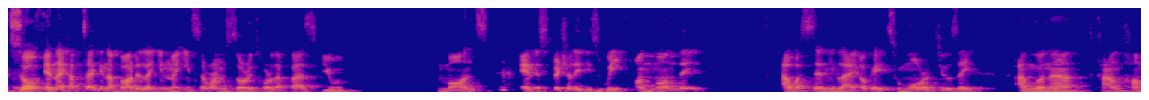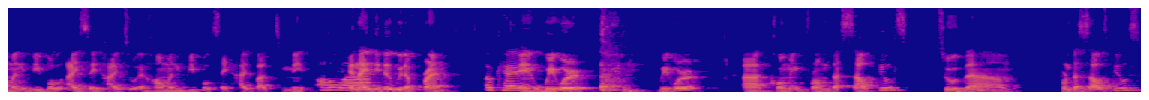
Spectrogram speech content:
So and I have talking about it like in my Instagram stories for the past few months, and especially this week on Monday, I was saying like, okay, tomorrow Tuesday, I'm gonna count how many people I say hi to and how many people say hi back to me. Oh wow. And I did it with a friend, Okay. and we were we were uh, coming from the South Fields to the from the South Fields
